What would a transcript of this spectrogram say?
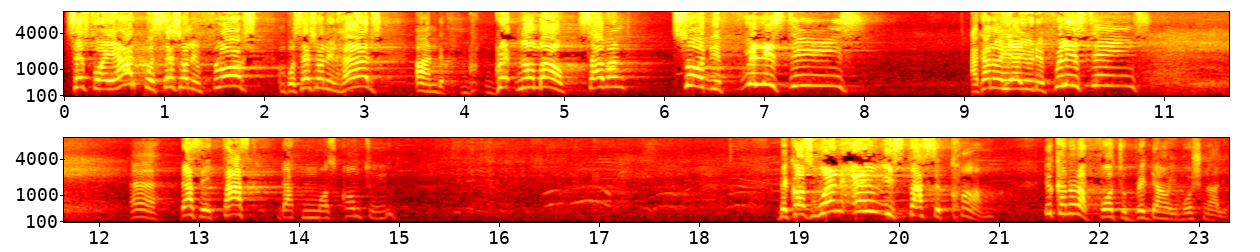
says, For he had possession in flocks and possession in herds and great number of servants. So the Philistines, I cannot hear you, the Philistines. Uh, that's a task that must come to you. Because when envy starts to come, you cannot afford to break down emotionally.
